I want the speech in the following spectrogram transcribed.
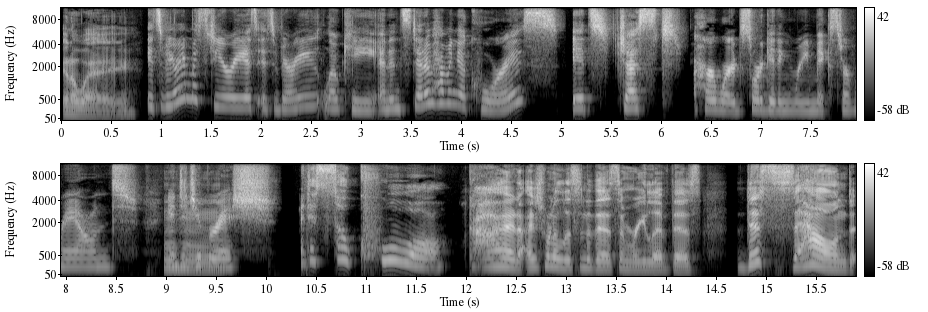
in a way. it's very mysterious, it's very low key, and instead of having a chorus, it's just her words sort of getting remixed around into Mhm. gibberish. And it's so cool. God, I just want to listen to this and relive this. This sound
